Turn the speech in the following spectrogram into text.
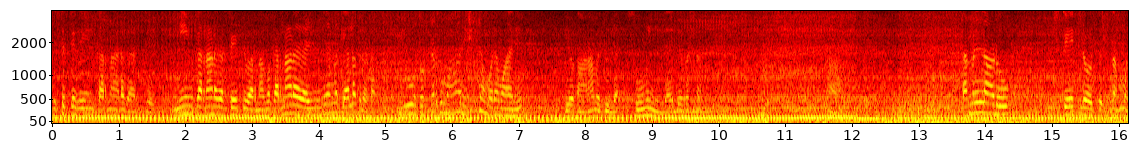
വിസിറ്റ് ഗെയിൻ കർണാടക സ്റ്റേറ്റ് ഇനിയും കർണാടക സ്റ്റേറ്റ് വരണം. അപ്പോൾ കർണാടക കഴിഞ്ഞ് ഇനി നമ്മൾ കേരളത്തിലോട്ടാണ് അയ്യോ തൊട്ടടുത്ത് മാൻ ഇഷ്ടം പോലെ മാന്. അയ്യോ കാണാൻ പറ്റില്ല സൂമിങ് ഇല്ല. അതിന്റെ പ്രശ്നം തമിഴ്നാടു സ്റ്റേറ്റിലോട്ട് നമ്മൾ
